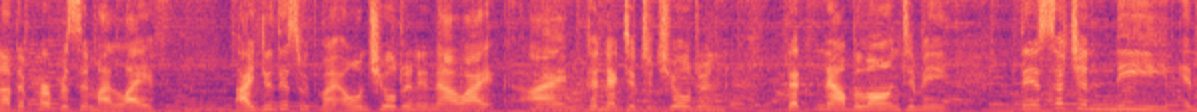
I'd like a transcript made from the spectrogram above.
is a whole nother purpose in my life. I do this with my own children, and now I, I'm connected to children that now belong to me. There's such a need in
